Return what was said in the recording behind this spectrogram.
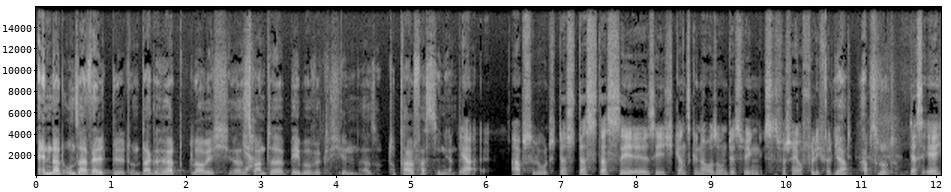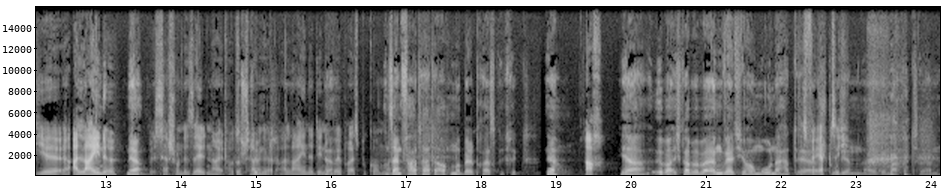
ändert unser Weltbild. Und da gehört, glaube ich, äh, Ja. Svante Pebo wirklich hin. Also total faszinierend. Ja, absolut. Das, das, das sehe, sehe ich ganz genauso und deswegen ist es wahrscheinlich auch völlig Ja, verdient, absolut. dass er hier äh, alleine, Ja. ist ja schon eine Seltenheit heutzutage, alleine den Ja. Nobelpreis bekommen Und hat. sein Vater hatte auch einen Nobelpreis gekriegt. Ja. Ach, Ja, über, ich glaube, über irgendwelche Hormone hat Das er. Studien äh, gemacht. ähm.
